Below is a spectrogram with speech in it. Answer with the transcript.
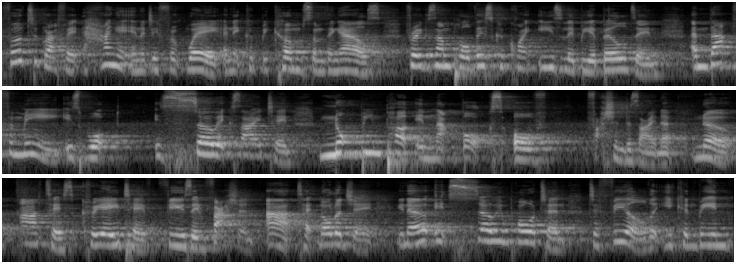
Photograph it, hang it in a different way, and it could become something else. For example, this could quite easily be a building. And that, for me, is what is so exciting. Not being put in that box of fashion designer. No, artist, creative, fusing fashion, art, technology. You know, it's so important to feel that you can be in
